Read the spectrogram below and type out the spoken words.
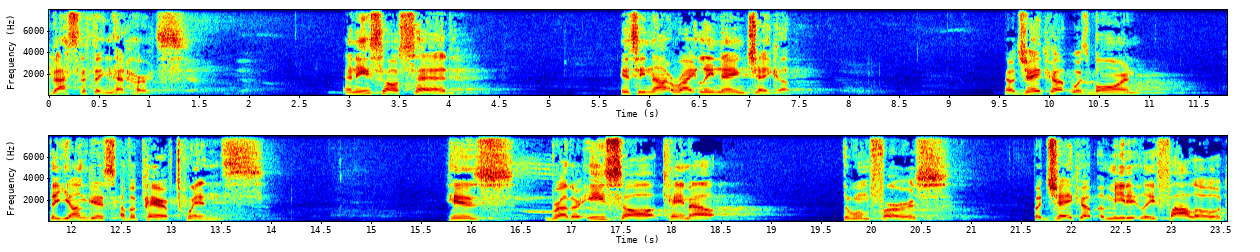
That's the thing that hurts. And Esau said, Is he not rightly named Jacob? Now, Jacob was born the youngest of a pair of twins. His brother Esau came out the womb first, but Jacob immediately followed,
